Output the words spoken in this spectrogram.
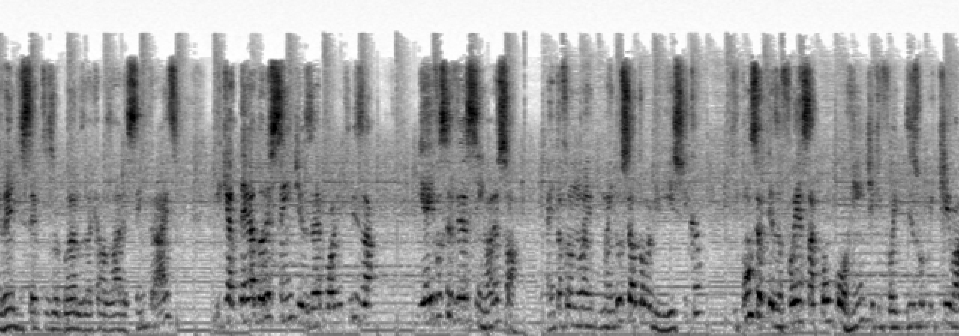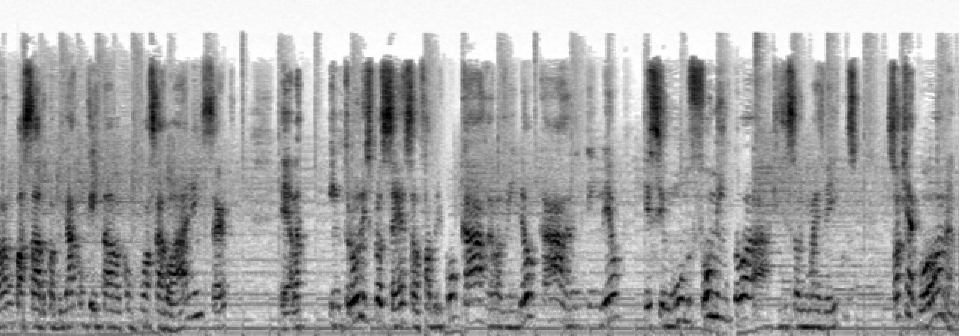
grandes centros urbanos, naquelas áreas centrais, e que até adolescentes é, podem utilizar. E aí você vê assim, olha só, a gente está falando de uma indústria automobilística, que com certeza foi essa concorrente que foi disruptiva lá no passado para brigar com quem estava com as carruagens, certo? Ela entrou nesse processo, ela fabricou o carro, ela vendeu o carro, ela entendeu esse mundo, fomentou a aquisição de mais veículos. Só que agora,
